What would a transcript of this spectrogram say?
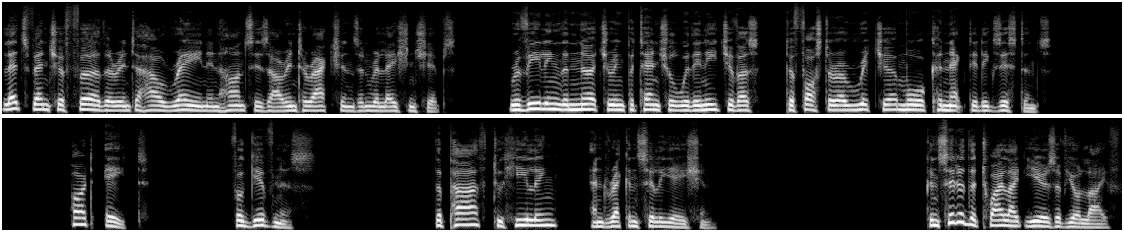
Let's venture further into how rain enhances our interactions and relationships, revealing the nurturing potential within each of us to foster a richer, more connected existence. Part 8 Forgiveness The Path to Healing and Reconciliation. Consider the twilight years of your life,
